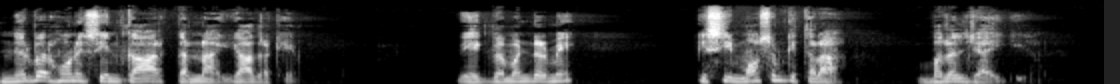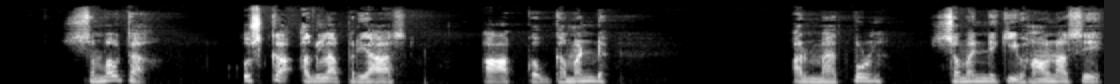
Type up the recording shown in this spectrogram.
निर्भर होने से इनकार करना याद रखें। वे एक ब्रह्मंडर में किसी मौसम की तरह बदल जाएगी। संभवतः उसका अगला प्रयास आपको घमंड और महत्वपूर्ण समझने की भावना से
